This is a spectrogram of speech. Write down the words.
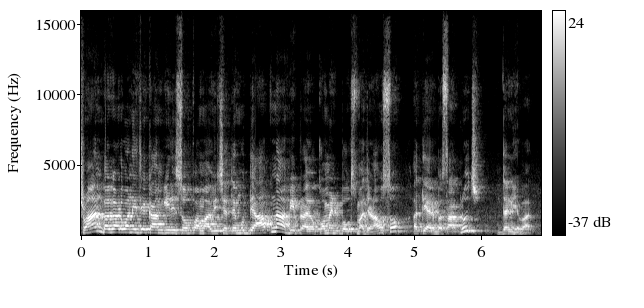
શ્વાન ભગાડવાની જે કામગીરી સોંપવામાં આવી છે, તે મુદ્દે આપના અભિપ્રાયો કોમેન્ટ બોક્સમાં જણાવશો. અત્યારે બસ આટલું જ. ધન્યવાદ.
